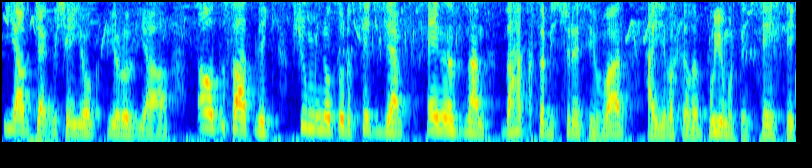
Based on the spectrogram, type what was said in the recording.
yapacak bir şey yok diyoruz ya. 6 saatlik şu Minotaur'u seçeceğim. En azından daha kısa bir süresi var. Haydi bakalım bu yumurtayı seçtik.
